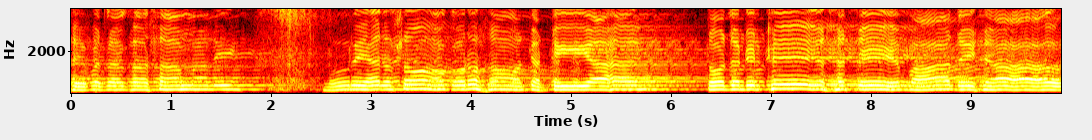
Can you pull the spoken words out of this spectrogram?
ਸਿਫਤ ਖਸਮ ਦੀ ਨੂਰ ਅਰਸੋਂ ਕੁਰਸੋਂ ਝਟੀਆ, ਤੁਧ ਡਿਠੇ ਸੱਚੇ ਪਾਤਸ਼ਾਹ।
